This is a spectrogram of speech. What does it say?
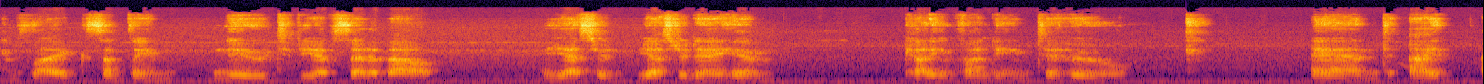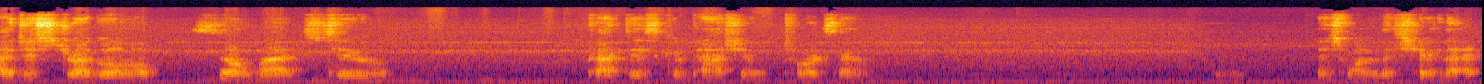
seems like something new to be upset about yesterday, yesterday him cutting funding to who and I I just struggle so much to practice compassion towards him. I just wanted to share that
